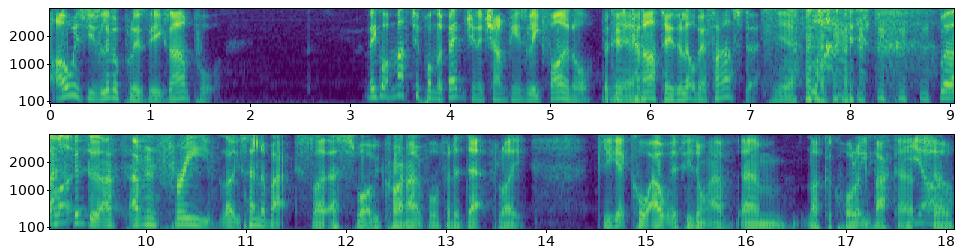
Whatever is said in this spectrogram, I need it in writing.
I always use Liverpool as the example. They got Matip on the bench in a Champions League final because Yeah. Konaté is a little bit faster. Yeah. well, that's Like- good though. I've, having three like centre backs, like that's what we're crying out for for the depth. Like, 'cause you get caught out if you don't have um like a quality backup. Yeah, so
